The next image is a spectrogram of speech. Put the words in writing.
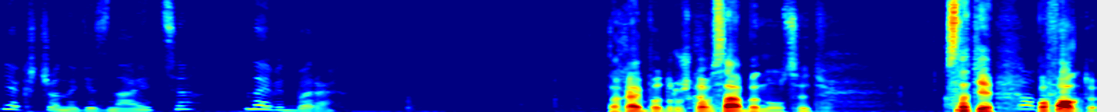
Якщо не дізнається, не відбере. Та хай подружка в себе носить. Кстати, Добре. по факту,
